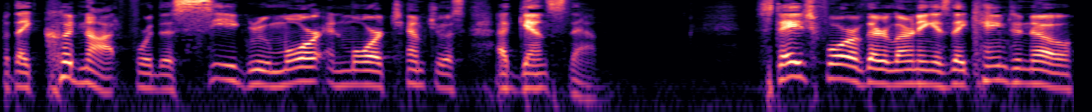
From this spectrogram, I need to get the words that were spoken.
but they could not, for the sea grew more and more tempestuous against them. Stage four of their learning is they came to know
